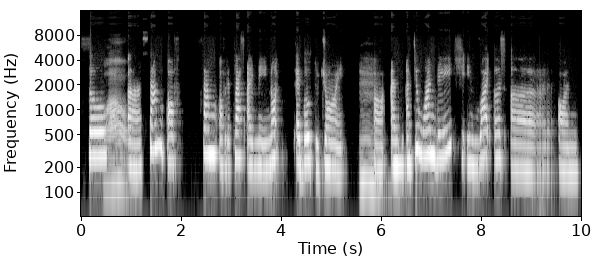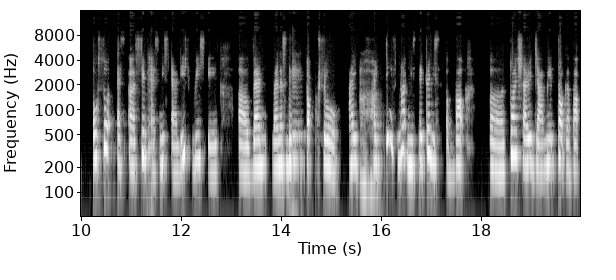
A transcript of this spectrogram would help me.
So wow. uh, some of some of the class I may not able to join. Mm. Uh, and until one day she invite us uh on also as uh, same as Miss Alice, which is uh when Wednesday talk show. I uh-huh. I think if not mistaken, is about uh Tuan Shari Jamil talk about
